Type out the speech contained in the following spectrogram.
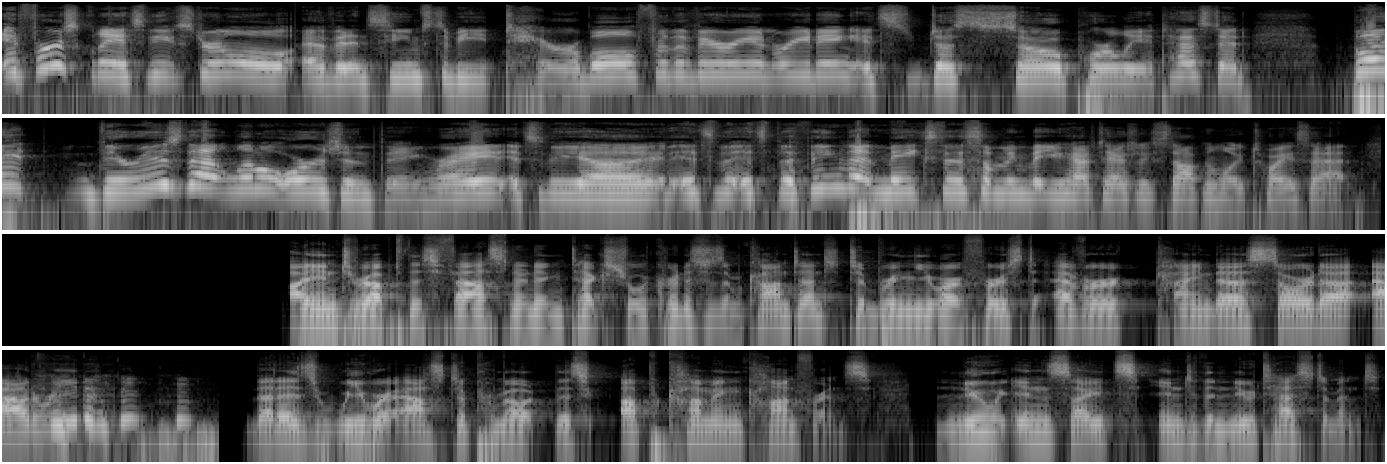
At first glance, the external evidence seems to be terrible for the variant reading. It's just so poorly attested. But there is that little Origen thing, right? It's the uh, it's the it's the thing that makes this something that you have to actually stop and look twice at. I interrupt this fascinating textual criticism content to bring you our first ever kinda sorta ad read. that is, we were asked to promote this upcoming conference, New Insights into the New Testament,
